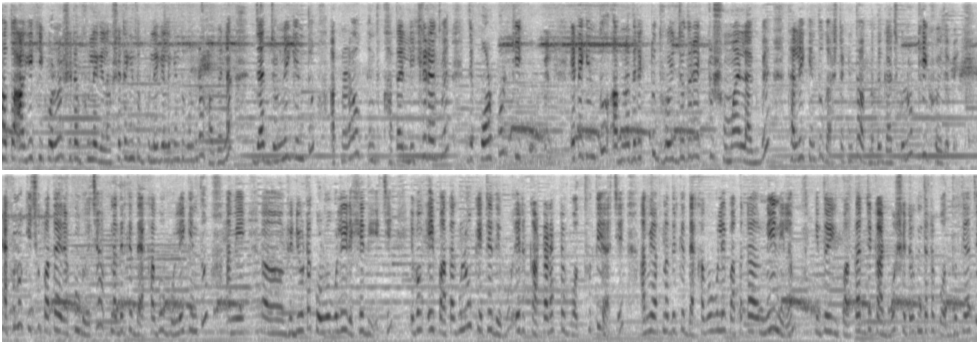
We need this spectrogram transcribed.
হয়তো আগে কি করলাম সেটা ভুলে গেলাম। সেটা কিন্তু ভুলে গেলে কিন্তু বন্ধুরা হবে না। যার জন্যই কিন্তু আপনারাও কিন্তু খাতায় লিখে রাখবেন যে পরপর কি করবেন। এটা কিন্তু আপনাদের একটু ধৈর্য ধরে একটু সময় লাগবে, তাহলেই কিন্তু গাছটা কিন্তু আপনাদের গাছগুলো ঠিক হয়ে যাবে। এখনও কিছু পাতা এরকম রয়েছে, আপনাদেরকে দেখাবো বলেই কিন্তু আমি ভিডিওটা করব বলেই রেখে দিয়েছি এবং এই পাতাগুলোও কেটে দেব। এর কাটার একটা পদ্ধতি আছে, আমি আপনাদেরকে দেখাবো বলে পাতাটা নিয়ে নিলাম, কিন্তু এই পাতার যে কাটবো সেটাও কিন্তু একটা পদ্ধতি আছে,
